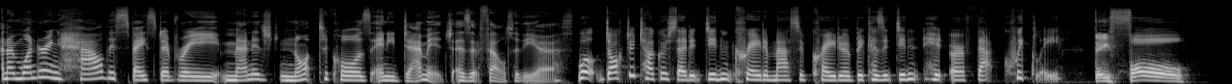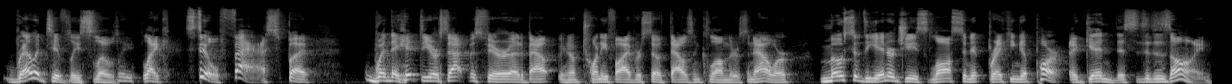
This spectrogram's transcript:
And I'm wondering how this space debris managed not to cause any damage as it fell to the Earth. Well, Dr. Tucker said it didn't create a massive crater because it didn't hit Earth that quickly. They fall relatively slowly, like still fast, but when they hit the Earth's atmosphere at about, you know, 25 or so thousand kilometers an hour, most of the energy is lost in it breaking apart. Again, this is a design,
